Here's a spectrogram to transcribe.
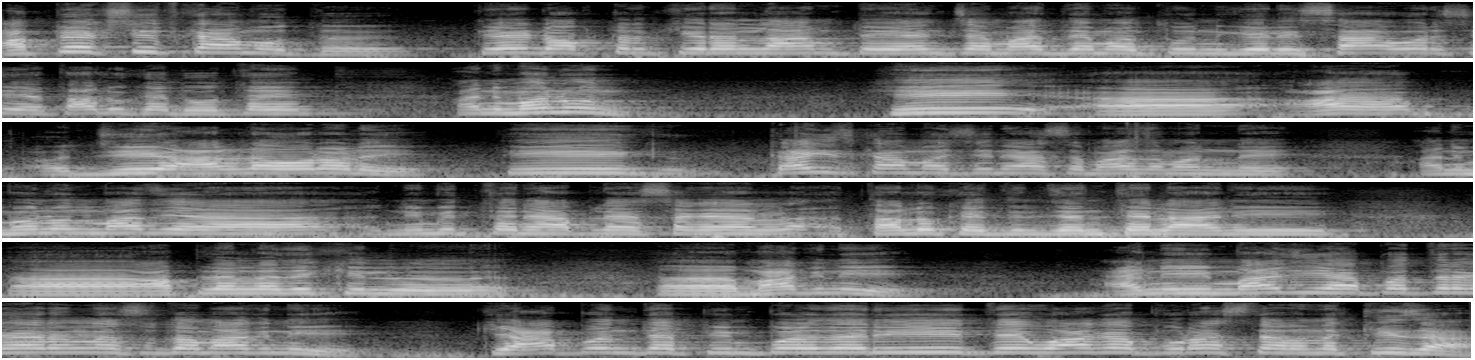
अपेक्षित काम होतं. ते डॉक्टर किरण लामटे यांच्या माध्यमातून गेली सहा वर्ष या तालुक्यात होत आहे. आणि म्हणून ही आ- जी आरडाओरड आहे ती काहीच कामाची नाही असं माझं म्हणणं आहे. आणि म्हणून माझ्या निमित्ताने आपल्या सगळ्या तालुक्यातील जनतेला आणि आपल्याला देखील मागणी आहे. आणि माझी या पत्रकारांना सुद्धा मागणी आहे की आपण त्या पिंपळदरी ते वाघापूर रस्त्याला नक्की जा.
